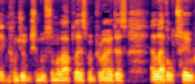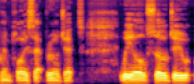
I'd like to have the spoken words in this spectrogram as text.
in conjunction with some of our placement providers, a level two employer set project. We also do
